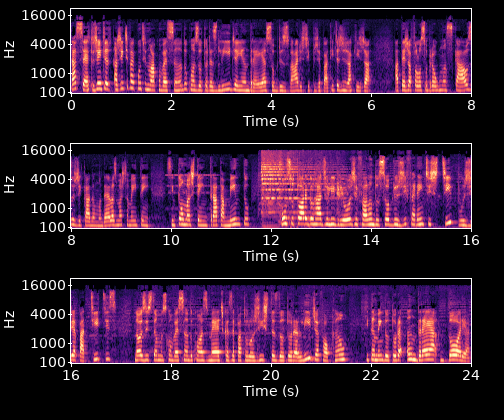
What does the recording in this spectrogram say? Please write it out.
Tá certo. Gente, a gente vai continuar conversando com as doutoras Lídia e Andréa sobre os vários tipos de hepatite. A gente aqui já até já falou sobre algumas causas de cada uma delas, mas também tem sintomas, tem tratamento. Consultório do Rádio Livre hoje falando sobre os diferentes tipos de hepatites. Nós estamos conversando com as médicas hepatologistas doutora Lídia Falcão e também doutora Andréa Dória.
